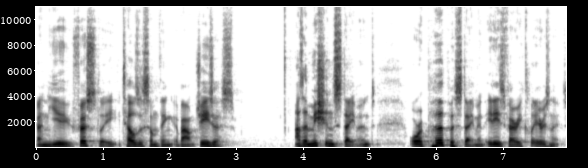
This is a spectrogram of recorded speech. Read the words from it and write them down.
and you. Firstly, it tells us something about Jesus. As a mission statement, or a purpose statement, it is very clear, isn't it?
